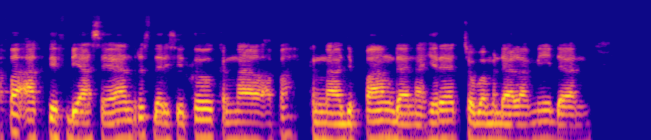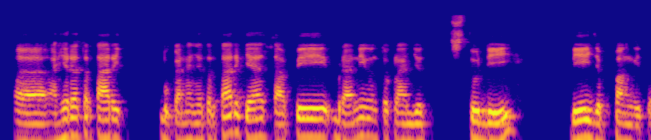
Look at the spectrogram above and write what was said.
Apa aktif di ASEAN terus dari situ kenal apa kenal Jepang dan akhirnya coba mendalami dan eh, akhirnya tertarik. Bukan hanya tertarik ya, tapi berani untuk lanjut studi di Jepang gitu.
